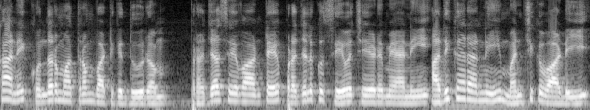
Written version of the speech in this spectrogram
కానీ కొందరు మాత్రం వాటికి దూరం. ప్రజాసేవ అంటే ప్రజలకు సేవ చేయడమే అని అధికారాన్ని మంచికి వాడి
